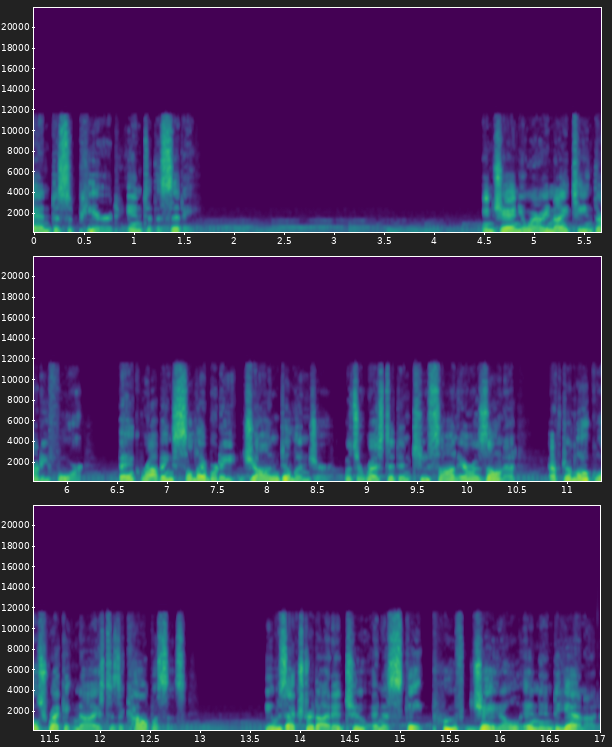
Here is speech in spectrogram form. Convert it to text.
and disappeared into the city. In January 1934, bank-robbing celebrity John Dillinger was arrested in Tucson, Arizona after locals recognized his accomplices. He was extradited to an escape-proof jail in Indiana,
